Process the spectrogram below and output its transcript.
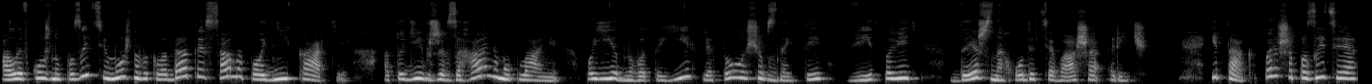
але в кожну позицію можна викладати саме по одній карті, а тоді вже в загальному плані поєднувати їх для того, щоб знайти відповідь, де ж знаходиться ваша річ. І так, перша позиція,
